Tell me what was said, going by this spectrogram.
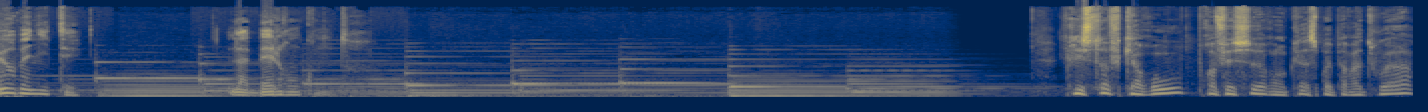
Urbanité. La belle rencontre. Christophe Caro, professeur en classe préparatoire,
